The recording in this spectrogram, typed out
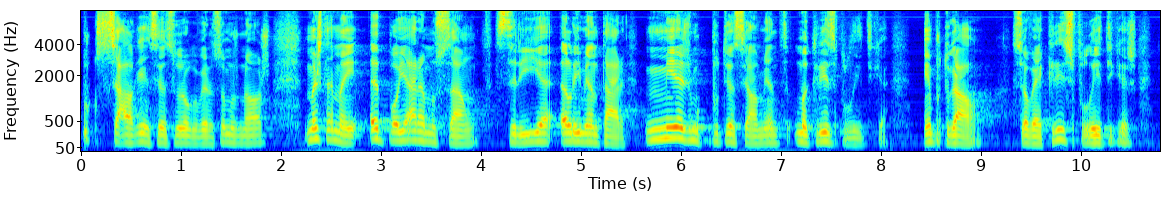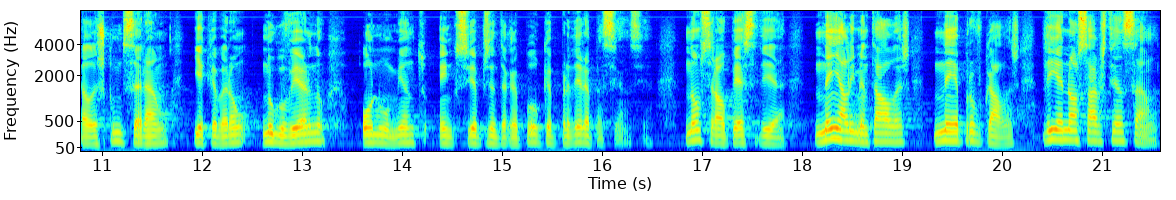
porque se alguém censura o governo somos nós, mas também apoiar a moção seria alimentar, mesmo que potencialmente, uma crise política. Em Portugal, se houver crises políticas, elas começarão e acabarão no governo ou no momento em que o Sr. Presidente da República perder a paciência. Não será o PSD nem a alimentá-las, nem a provocá-las. Daí a nossa abstenção.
